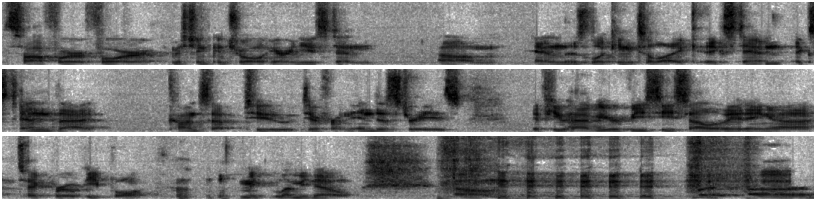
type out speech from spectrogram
software for mission control here in Houston, um, and is looking to like extend extend that concept to different industries. If you have your VC salivating uh, tech bro people, let, me, let me know. Um, but uh,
